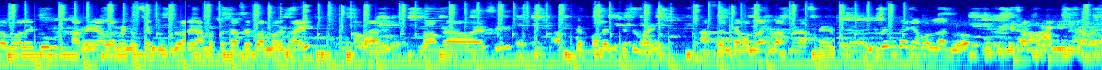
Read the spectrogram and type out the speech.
আসসালামু আলাইকুম। আমি আলামিন হোসেন গুজরারে আমার সাথে আছে তন্ময় ভাই আমার নগা ওয়াইসি আপনি বলেন কিছু ভাই আসছেন কেমন লাগল আপনার আজকে ইভেন্টটা কেমন লাগল? জানাবেন।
